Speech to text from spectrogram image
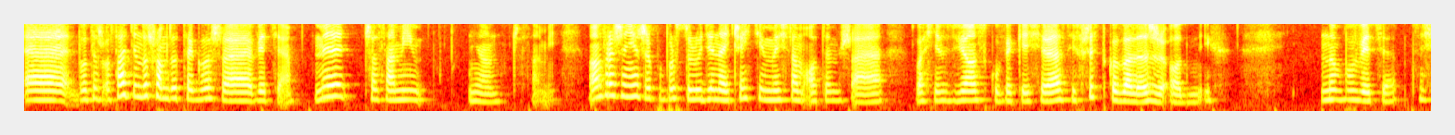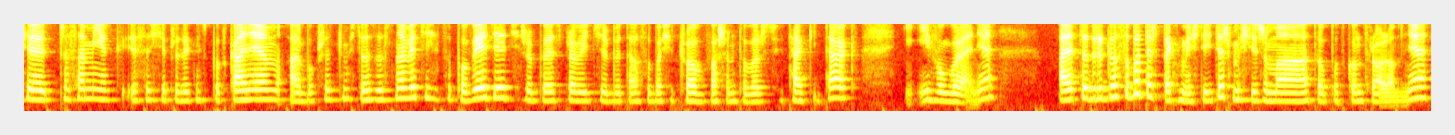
E, bo też ostatnio doszłam do tego, że wiecie, my czasami, nie no, czasami, mam wrażenie, że po prostu ludzie najczęściej myślą o tym, że właśnie w związku, w jakiejś relacji wszystko zależy od nich. No bo wiecie, w sensie czasami jak jesteście przed jakimś spotkaniem albo przed czymś, to zastanawiacie się, co powiedzieć, żeby sprawić, żeby ta osoba się czuła w waszym towarzystwie tak i tak i, i w ogóle, nie? Ale ta druga osoba też tak myśli i też myśli, że ma to pod kontrolą, nie?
